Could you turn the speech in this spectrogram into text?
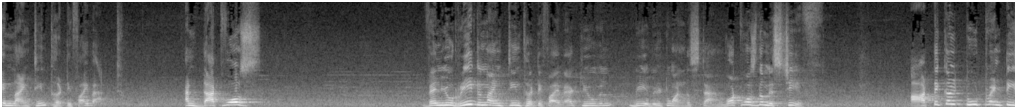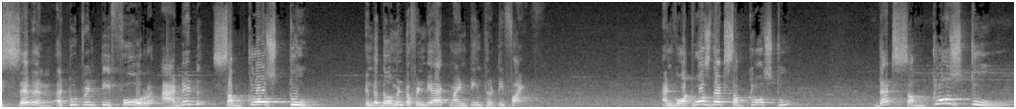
in 1935 Act. And that was when you read 1935 Act, you will be able to understand what was the mischief. Article 227, uh, 224 added subclause 2 in the Government of India Act 1935. And what was that subclause 2? That subclause 2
